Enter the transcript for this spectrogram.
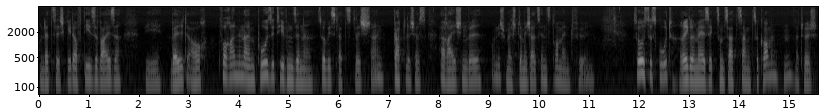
Und letztlich geht auf diese Weise die Welt auch voran in einem positiven Sinne, so wie es letztlich ein göttliches erreichen will. Und ich möchte mich als Instrument fühlen. So ist es gut, regelmäßig zum Satsang zu kommen. Hm, natürlich,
